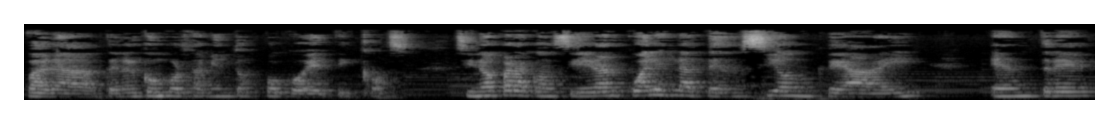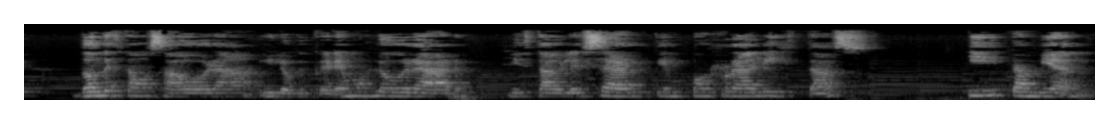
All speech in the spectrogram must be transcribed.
para tener comportamientos poco éticos, sino para considerar cuál es la tensión que hay entre dónde estamos ahora y lo que queremos lograr y establecer tiempos realistas y también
